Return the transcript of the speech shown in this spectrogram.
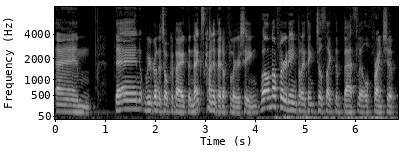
Um then we're going to talk about the next kind of bit of flirting. Well, not flirting, but I think just like the best little friendship,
